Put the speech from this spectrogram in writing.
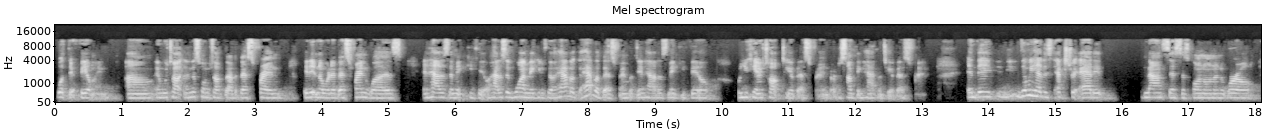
what they're feeling. Um, and we talked in this one, we talked about the best friend. They didn't know where their best friend was, and how does it make you feel? How does it one make you feel have a have a best friend, but then how does it make you feel when you can't talk to your best friend or does something happen to your best friend? And then then we have this extra added nonsense that's going on in the world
